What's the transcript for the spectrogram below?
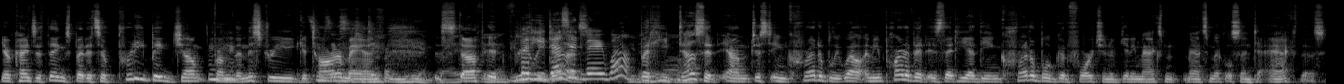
you know, kinds of things, but it's a pretty big jump from mm-hmm. the mystery it guitar like man medium, right? stuff. Yeah. It really but he does. does. it very well. But he well. does it um, just incredibly well. I mean, part of it is that he had the incredible good fortune of getting Max Mads Mikkelsen to act this,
